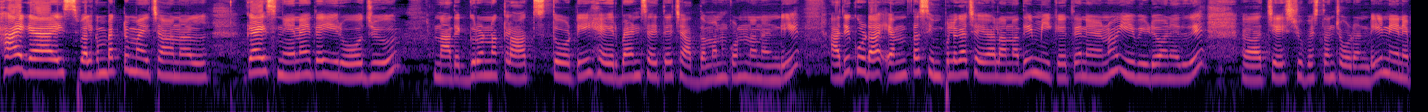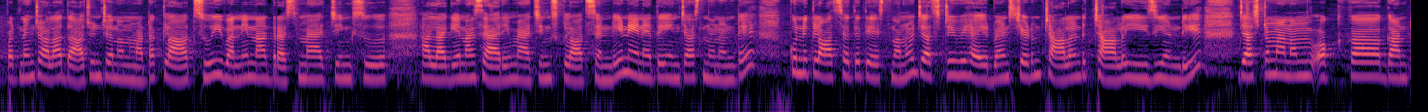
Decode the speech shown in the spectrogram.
Hi guys welcome back to my channel guys నేనైతే ఈరోజు నా దగ్గర ఉన్న క్లాత్స్ తోటి హెయిర్ బ్యాండ్స్ అయితే చేద్దాం అనుకుంటున్నానండి. అది కూడా ఎంత సింపుల్గా చేయాలన్నది మీకైతే నేను ఈ వీడియో అనేది చేసి చూపిస్తాను చూడండి. నేను ఎప్పటి నుంచో అలా దాచుంచాను అనమాట క్లాత్స్ ఇవన్నీ నా డ్రెస్ మ్యాచింగ్స్ అలాగే నా శారీ మ్యాచింగ్స్ క్లాత్స్ అండి. నేనైతే ఏం చేస్తున్నానంటే కొన్ని క్లాత్స్ అయితే తీస్తున్నాను. జస్ట్ ఇవి హెయిర్ బ్యాండ్స్ చేయడం చాలా అంటే చాలా ఈజీ అండి. జస్ట్ మనం ఒక్క గంట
